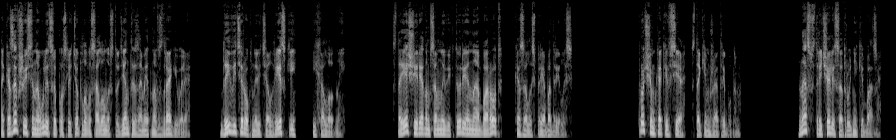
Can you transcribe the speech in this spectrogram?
Оказавшиеся на улице после теплого салона студенты заметно вздрагивали, да и ветерок налетел резкий и холодный. Стоящая рядом со мной Виктория, наоборот, казалось, приободрилась. Впрочем, как и все, с таким же атрибутом. Нас встречали сотрудники базы.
